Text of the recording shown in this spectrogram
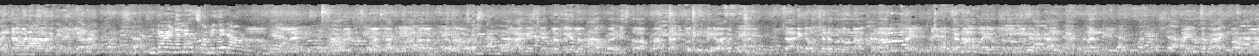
చింతామణి దారికి వెళ్ళారా ఇంకా వెళ్ళలేదు స్వామి రావడం. స్వామివారి పాదాల గుండా రావడం. అలాగే చెట్ల వేర్లు కూడా ప్రవహిస్తూ ఆ ప్రాంతానికి వస్తుంది కాబట్టి దానికి ఔషధ గుణం నా గుణాలు ఉన్నాయి. ఇంకా నలభై ఒక్క రోజులు కనుక గుణాన్ని ఆ యొక్క రాగి మాపులో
